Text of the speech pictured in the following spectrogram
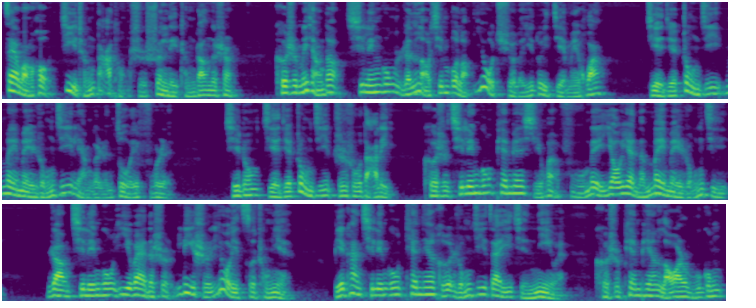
再往后继承大统是顺理成章的事儿。可是没想到，麒麟公人老心不老，又娶了一对姐妹花，姐姐仲姬、妹妹荣姬两个人作为夫人。其中姐姐仲姬知书达理，可是麒麟公偏偏喜欢妩媚妖艳的妹妹荣姬。让麒麟公意外的是，历史又一次重演。别看麒麟公天天和荣姬在一起腻歪。可是偏偏劳而无功，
